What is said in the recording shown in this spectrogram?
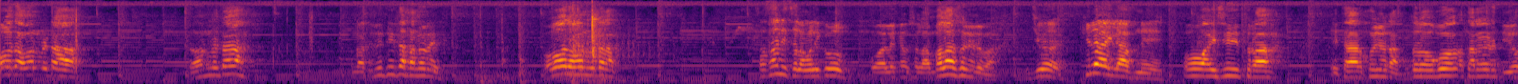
ও দামান বেটা? দামান বেটা নাচনি দিতা খানো রে। ও দামান বেটা। চাচা সালাম আলাইকুম। ওয়ালাইকুম সালাম ভালো আছো রে বা? জি কিলা আইলা আপনি ও আইসি তোরা এটা আর কইও না তোরা ওগো তারা দিও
